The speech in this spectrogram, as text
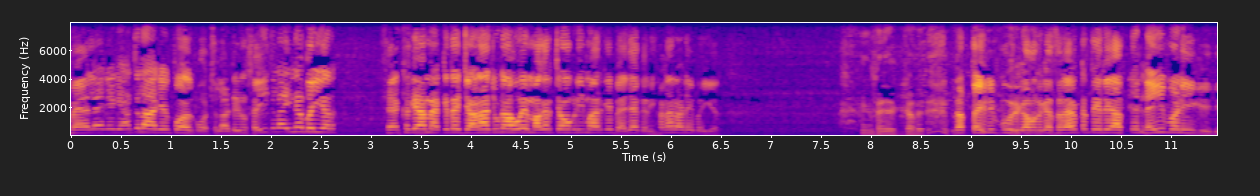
ਮੈਂ ਲੈ ਕੇ ਗਿਆ ਚਲਾ ਕੇ ਪੁੱਛ ਲਾਡੀ ਨੂੰ ਸਹੀ ਚਲਾਈ ਨਾ ਬਈ ਯਾਰ। ਸਿੱਖ ਗਿਆ ਮੈਂ ਕਿਤੇ ਜਾਣਾ ਜੁਣਾ ਹੋਵੇ ਮਗਰ ਚੌਂਕੜੀ ਮਾਰ ਕੇ ਬਹਿ ਜਾ ਕਰੀ। ਹਨਾ ਰਾੜੇ ਬਈ ਯਾਰ? ਲੱਤਾਂ ਹੀ ਨਹੀਂ ਪੂਰੀਆਂ ਹੋਣਗੀਆਂ ਸਵਿਫਟ ਤੇਰੇ ਵਾਸਤੇ ਨਹੀਂ ਬਣੀਗੀ।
